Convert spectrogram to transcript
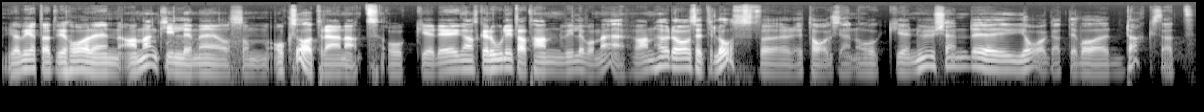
jag vet att vi har en annan kille med oss som också har tränat och eh, det är ganska roligt att han ville vara med. Han hörde av sig till oss för ett tag sedan och nu kände jag att det var dags att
